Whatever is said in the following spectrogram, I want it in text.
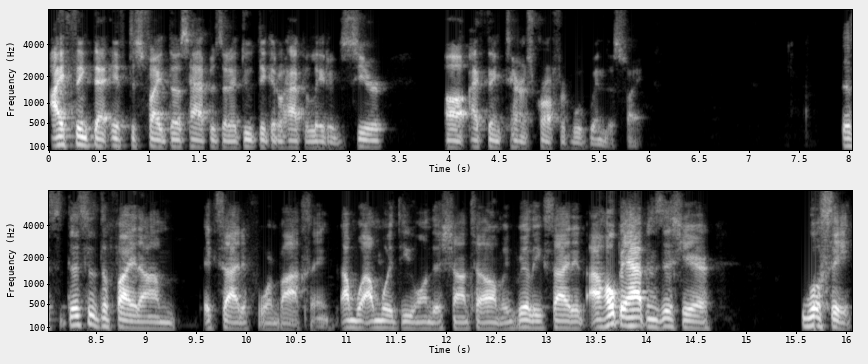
I think that if this fight does happen, that I do think it'll happen later this year. Uh, I think Terrence Crawford will win this fight. This this is the fight I'm excited for in boxing. I'm I'm with you on this, Chantel. I'm really excited. I hope it happens this year. We'll see.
